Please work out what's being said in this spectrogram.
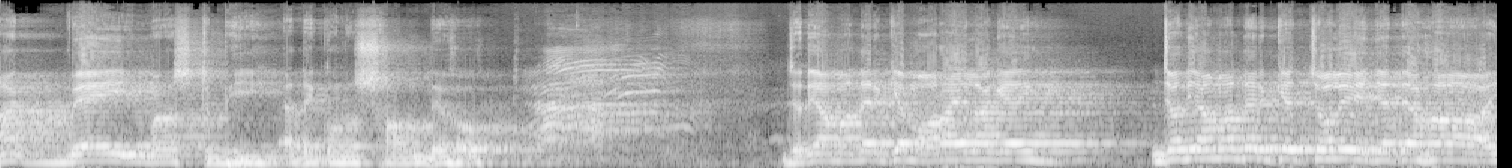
লাগবেই মাস্ট ভি এতে কোনো সন্দেহ? যদি আমাদেরকে মরাই লাগে যদি আমাদেরকে চলে যেতে হয়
